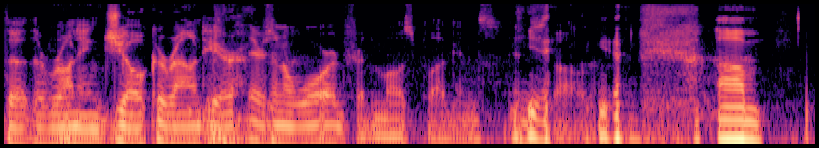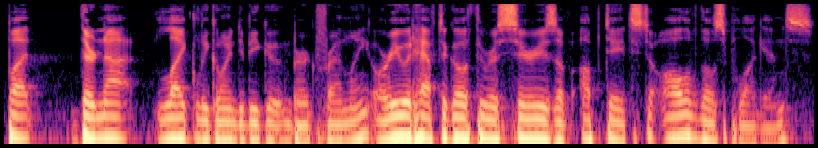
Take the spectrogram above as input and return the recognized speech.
the the running joke around here. There's an award for the most plugins installed. Yeah, um, but they're not likely going to be Gutenberg friendly, or you would have to go through a series of updates to all of those plugins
